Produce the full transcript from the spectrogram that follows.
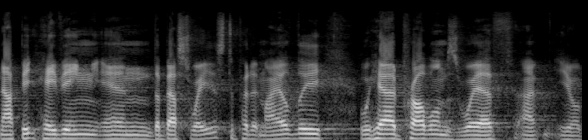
not behaving in the best ways, to put it mildly. We had problems with uh, you know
